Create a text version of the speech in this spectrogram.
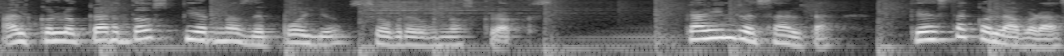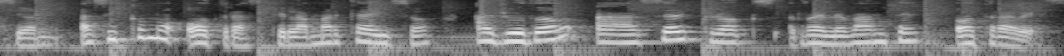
al colocar dos piernas de pollo sobre unos Crocs. Karin resalta que esta colaboración, así como otras que la marca hizo, ayudó a hacer Crocs relevante otra vez,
